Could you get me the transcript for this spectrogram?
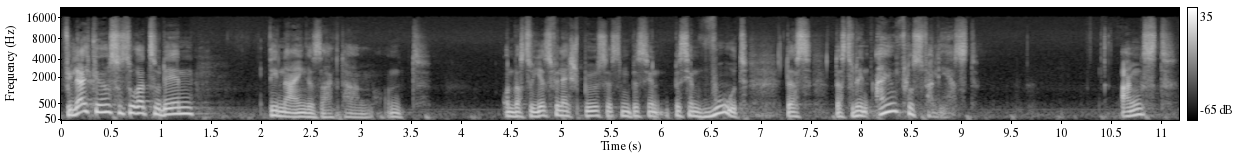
Vielleicht gehörst du sogar zu denen, die Nein gesagt haben. Und, und was du jetzt vielleicht spürst, ist ein bisschen, bisschen Wut, dass, dass du den Einfluss verlierst. Angst,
